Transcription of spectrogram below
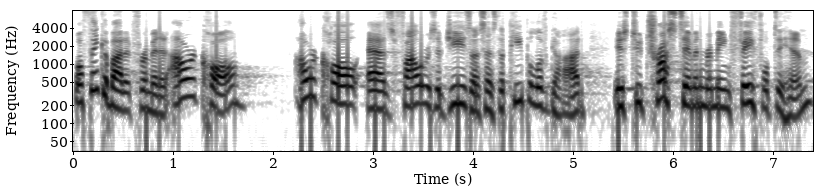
Well, think about it for a minute. Our call, our call as followers of Jesus, as the people of God, is to trust Him and remain faithful to Him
